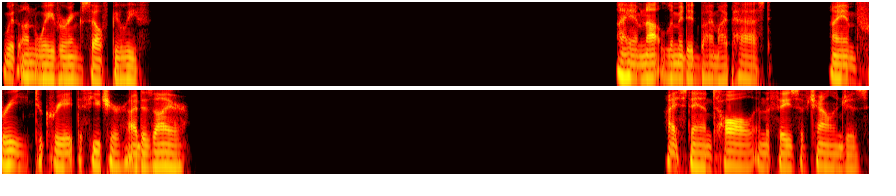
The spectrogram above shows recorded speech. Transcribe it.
with unwavering self belief. I am not limited by my past. I am free to create the future I desire. I stand tall in the face of challenges,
